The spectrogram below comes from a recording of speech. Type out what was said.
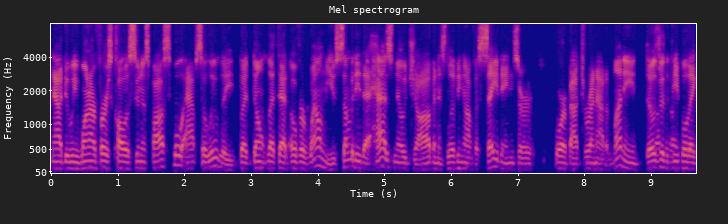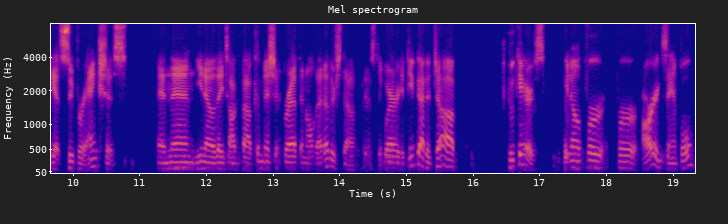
Now, do we want our first call as soon as possible? Absolutely, but don't let that overwhelm you. Somebody that has no job and is living off of savings or or about to run out of money, those are the people that get super anxious. And then you know they talk about commission breath and all that other stuff. Where if you've got a job, who cares? You know, for for our example,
